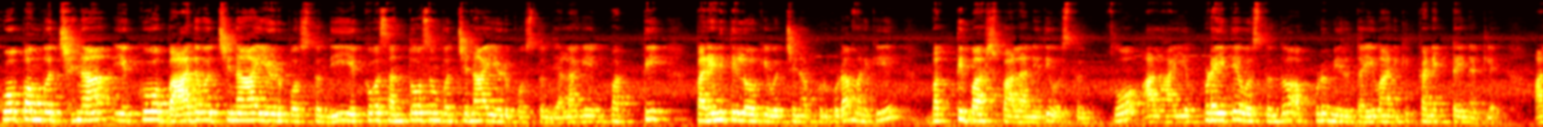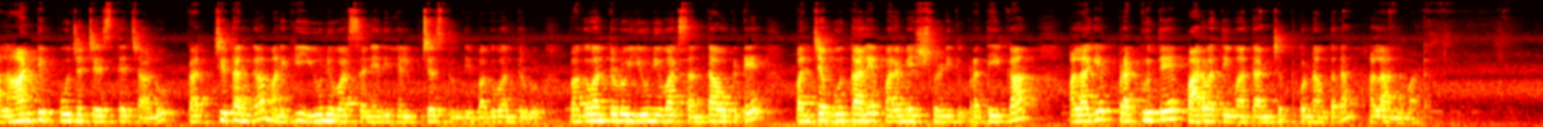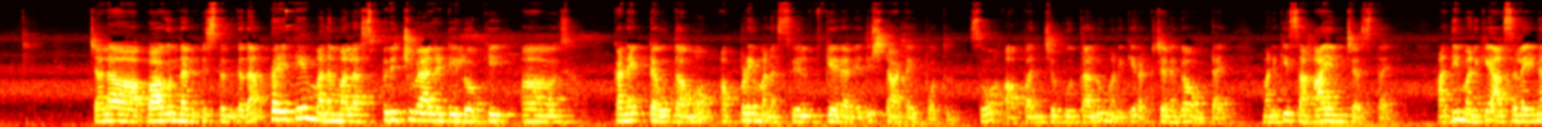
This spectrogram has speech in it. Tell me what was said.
కోపం వచ్చినా ఎక్కువ బాధ వచ్చినా ఏడుపు వస్తుంది. ఎక్కువ సంతోషం వచ్చినా ఏడుపు వస్తుంది. అలాగే భక్తి పరిణితిలోకి వచ్చినప్పుడు కూడా మనకి భక్తి బాష్పాలు అనేది వస్తుంది. సో అలా ఎప్పుడైతే వస్తుందో అప్పుడు మీరు దైవానికి కనెక్ట్ అయినట్లే. అలాంటి పూజ చేస్తే చాలు. ఖచ్చితంగా మనకి యూనివర్స్ అనేది హెల్ప్ చేస్తుంది భగవంతుడు. భగవంతుడు యూనివర్స్ అంతా ఒకటే. పంచభూతాలే పరమేశ్వరునికి ప్రతీక. అలాగే ప్రకృతే పార్వతీమాత అని చెప్పుకున్నాం కదా అలా అన్నమాట. చాలా బాగుంది అనిపిస్తుంది కదా. అయితే మనం అలా స్పిరిచువాలిటీలోకి కనెక్ట్ అవుతామో అప్పుడే మన సెల్ఫ్ కేర్ అనేది స్టార్ట్ అయిపోతుంది. సో ఆ పంచభూతాలు మనకి రక్షణగా ఉంటాయి. మనకి సహాయం చేస్తాయి. అది మనకి అసలైన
